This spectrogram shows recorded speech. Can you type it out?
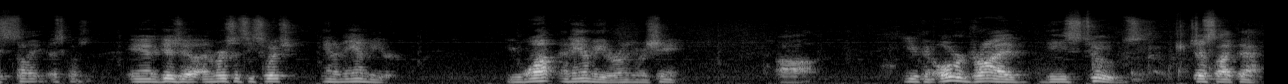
something, ask a question. And it gives you an emergency switch and an ammeter. You want an ammeter on your machine. Uh, you can overdrive these tubes just like that.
